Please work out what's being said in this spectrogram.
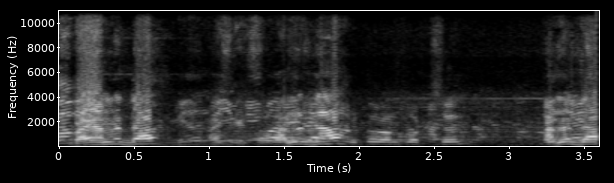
সবাই ভাই দা আপনার দা বিতরণ করছেন। আপনার দা।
